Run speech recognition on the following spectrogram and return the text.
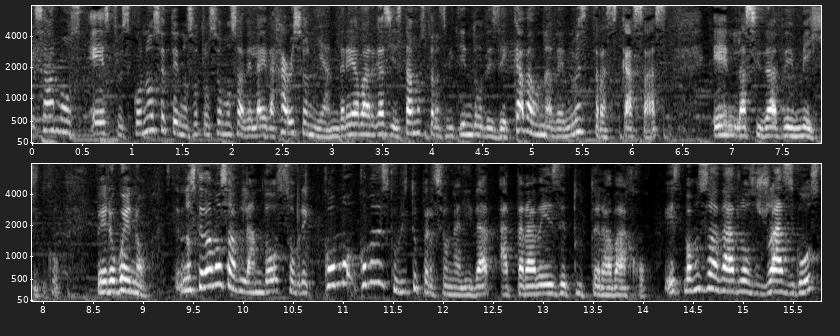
Regresamos. Esto es Conócete. Nosotros somos Adelaida Harrison y Andrea Vargas y estamos transmitiendo desde cada una de nuestras casas en la Ciudad de México. Pero bueno, nos quedamos hablando sobre cómo, cómo descubrir tu personalidad a través de tu trabajo. Vamos a dar los rasgos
